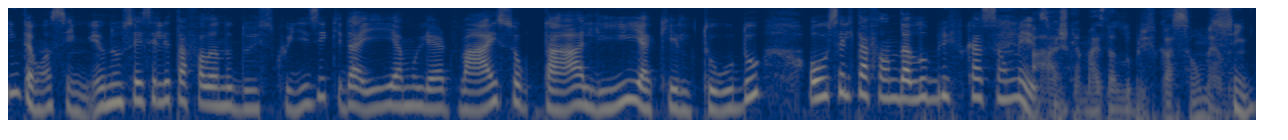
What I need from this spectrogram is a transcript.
Então, assim, eu não sei se ele tá falando do squeeze, que daí a mulher vai soltar ali aquilo tudo, ou se ele tá falando da lubrificação mesmo. Ah, acho que é mais da lubrificação mesmo. Sim.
